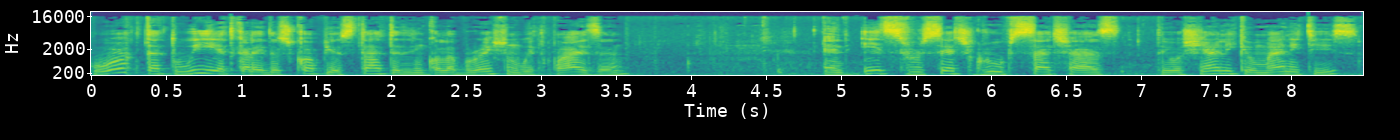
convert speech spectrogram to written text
Work that we at Kaleidoscopio started in collaboration with WISER and its research groups such as the Oceanic Humanities,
